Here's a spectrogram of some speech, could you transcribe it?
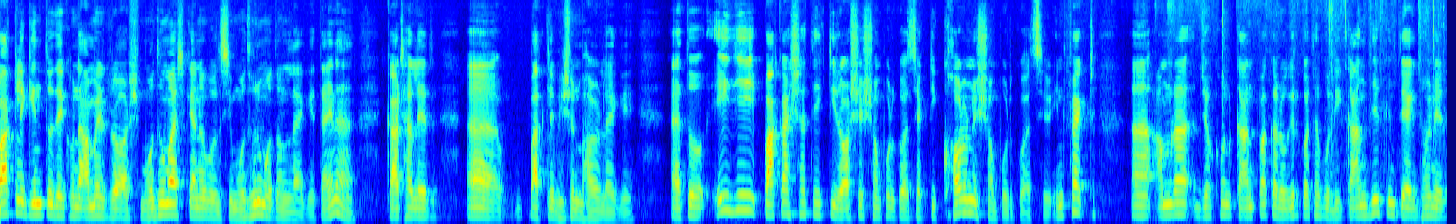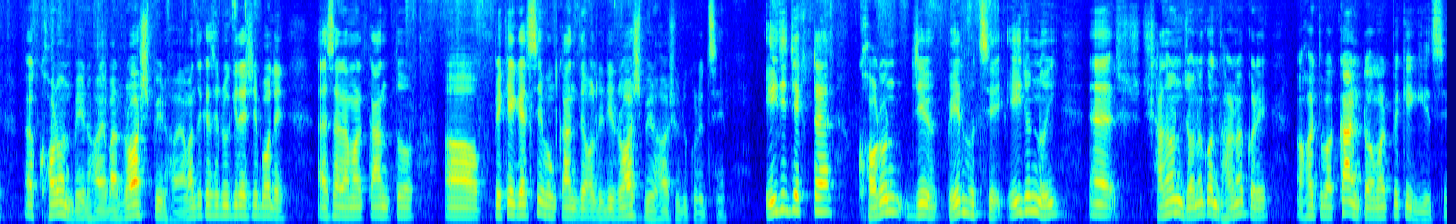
পাকলে কিন্তু দেখুন আমের রস মধুমাস কেন বলছি? মধুর মতন লাগে তাই না? কাঁঠালের পাকলে ভীষণ ভালো লাগে। তো এই যে পাকার সাথে একটি রসের সম্পর্ক আছে একটি ক্ষরণের সম্পর্ক আছে ইনফ্যাক্ট আমরা যখন কান পাকা রোগের কথা বলি কান দিয়ে কিন্তু এক ধরনের ক্ষরণ বের হয় বা রস বের হয়। আমাদের কাছে রোগীরা এসে বলে স্যার আমার কান তো পেকে গেছে এবং কান দিয়ে অলরেডি রস বের হওয়া শুরু করেছে। এই যে যে একটা ক্ষরণ যে বের হচ্ছে এই জন্যই সাধারণ জনগণ ধারণা করে হয়তো বা কানটা আমার পেকে গিয়েছে।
